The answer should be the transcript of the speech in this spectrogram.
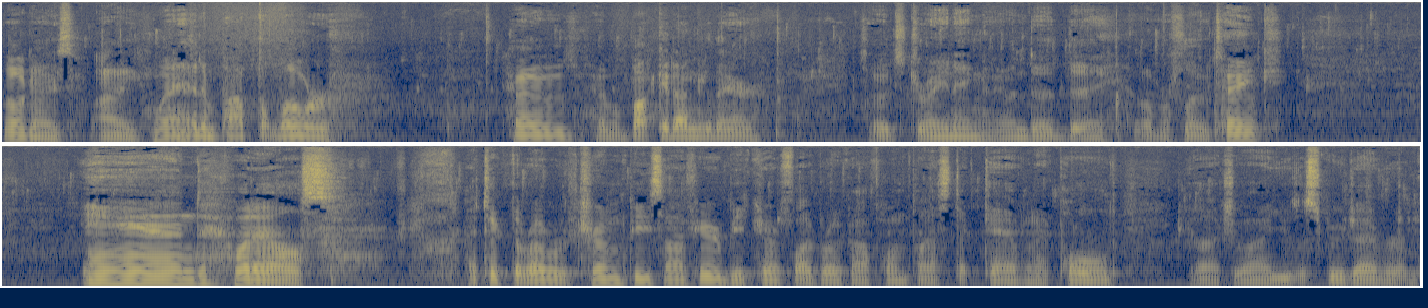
Well guys, I went ahead and popped the lower hose, have a bucket under there, so it's draining. I undid the overflow tank. And what else? I took the rubber trim piece off here. Be careful, I broke off one plastic tab when I pulled. You'll actually want to use a screwdriver and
